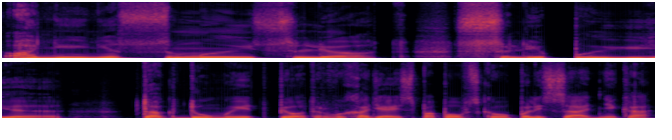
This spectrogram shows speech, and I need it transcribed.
они не смыслят, слепые. Так думает Петр, выходя из поповского полисадника.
